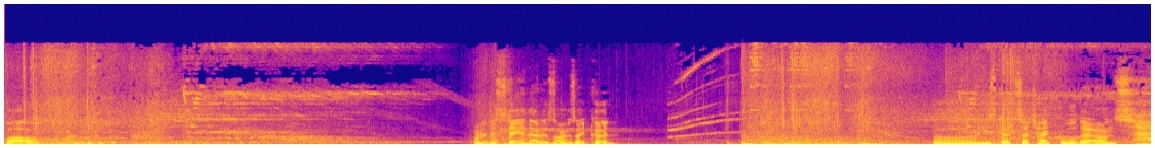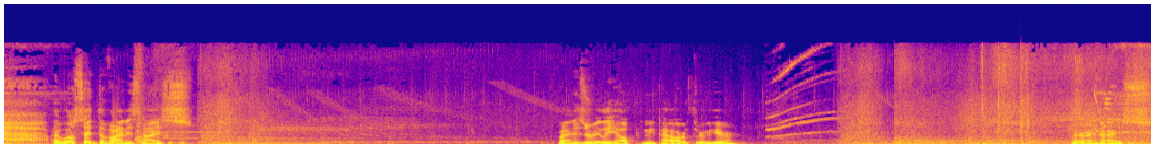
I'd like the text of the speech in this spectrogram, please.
Whoa. Wanted to stay in that as long as I could. Oh, he's got such high cooldowns. I will say Divine is nice. Divine is really helping me power through here. Very nice.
